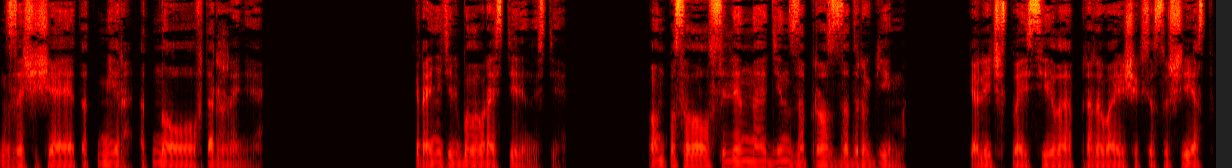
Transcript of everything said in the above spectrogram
защищая этот мир от нового вторжения. Хранитель был в растерянности. Он посылал Вселенной один запрос за другим. Количество и сила прорывающихся существ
